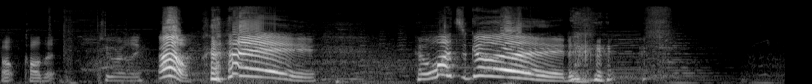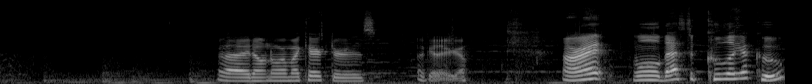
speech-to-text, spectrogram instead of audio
Oh, called it too early. Oh! Hey! What's good? I don't know where my character is. Okay, there you go. Alright, well, that's the Kulu-Ya-Ku.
